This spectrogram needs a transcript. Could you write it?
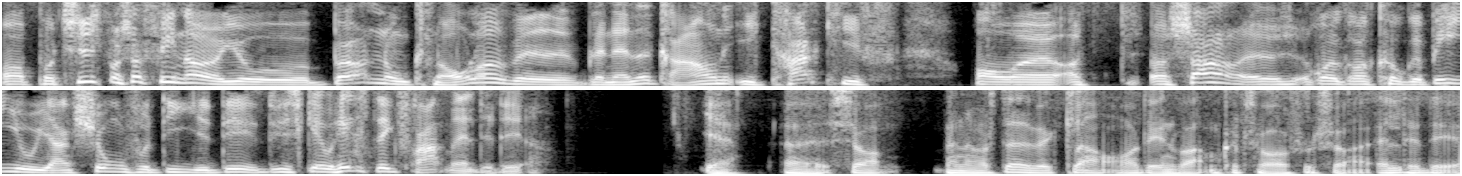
og på et tidspunkt så finder jo børn nogle knogler ved blandt andet gravene i Kharkiv, og, øh, og, og så øh, rykker KGB jo i aktion, fordi det, det skal jo helst ikke frem alt det der. Ja, øh, så man er jo stadigvæk klar over, at det er en varm kartoffel, så alt det der,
